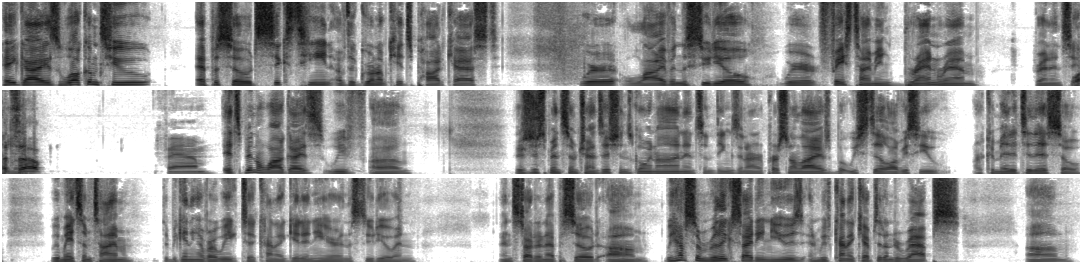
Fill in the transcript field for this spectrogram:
Hey guys, welcome to episode 16 of the Grown Up Kids podcast. We're live in the studio. We're FaceTiming Bran Ram. Brandon, say What's hello. up, fam? It's been a while, guys. We've um, there's just been some transitions going on and some things in our personal lives, but we still obviously are committed to this. So we made some time at the beginning of our week to kind of get in here in the studio and and start an episode. Um, we have some really exciting news, and we've kind of kept it under wraps. Um,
